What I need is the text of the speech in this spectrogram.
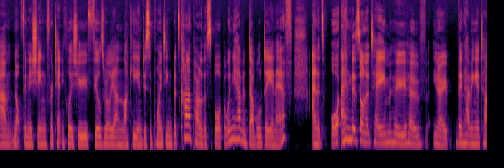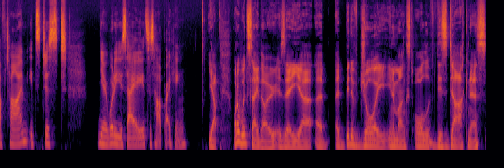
um, not finishing for a technical issue feels really unlucky and disappointing, but it's kind of part of the sport. But when you have a double DNF and it's or, and it's on a team who have you know been having a tough time, it's just you know what do you say? It's just heartbreaking. Yeah. What I would say though is a uh, a, a bit of joy in amongst all of this darkness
